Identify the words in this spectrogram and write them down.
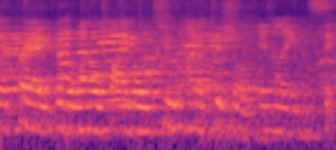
Craig for the 10502 unofficial in lane six.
